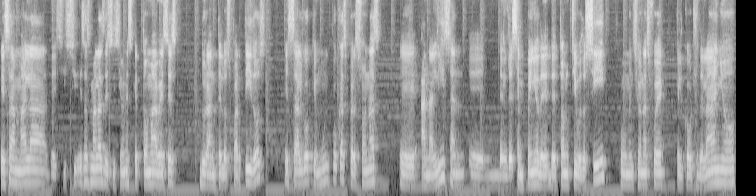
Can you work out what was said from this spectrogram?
Esa mala esas malas decisiones que toma a veces durante los partidos es algo que muy pocas personas eh, analizan del desempeño de, Tom Thibodeau. Sí, como mencionas, fue el coach del año,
